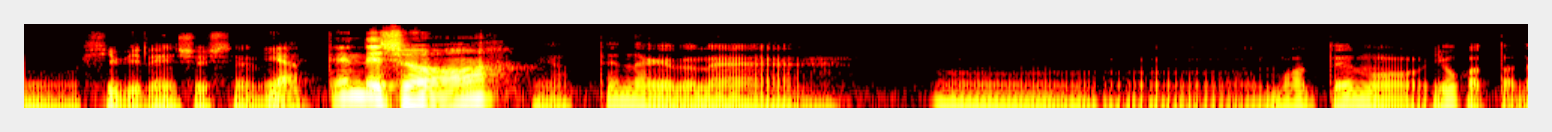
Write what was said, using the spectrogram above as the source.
うん日々練習してんの。やってんでしょ？やってんだけどね。うーん。まあでも、よかったね。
